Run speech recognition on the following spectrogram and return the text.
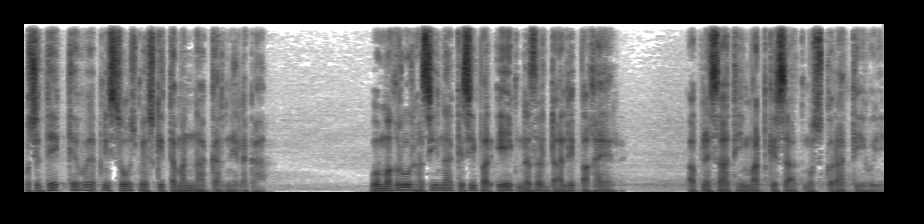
اسے دیکھتے ہوئے اپنی سوچ میں اس کی تمنا کرنے لگا۔ وہ مغرور حسینہ کسی پر ایک نظر ڈالے بغیر اپنے ساتھی مرد کے ساتھ مسکراتی ہوئی،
